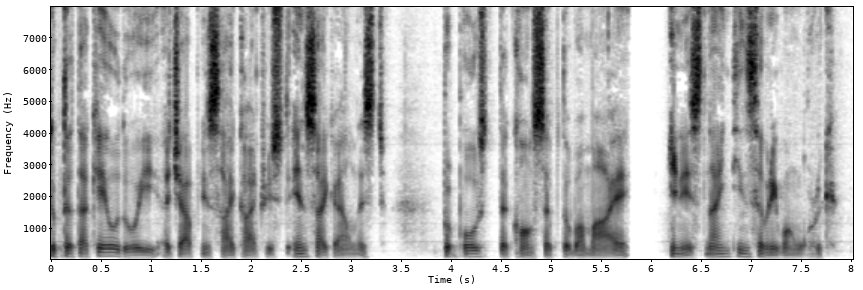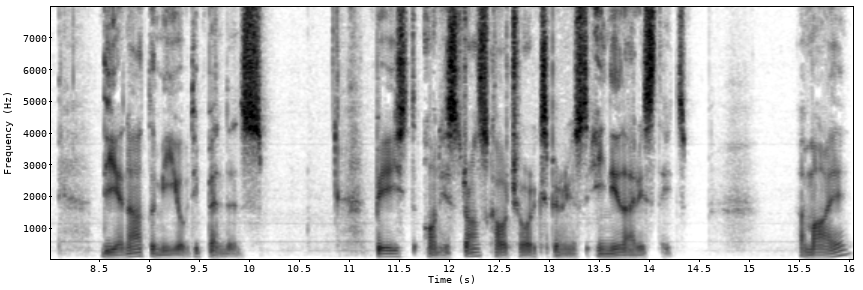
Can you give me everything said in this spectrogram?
Dr. Takeo Doi, a Japanese psychiatrist and psychoanalyst, proposed the concept of Amae in his 1971 work, The Anatomy of Dependence, based on his transcultural experience in the United States. Amae,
